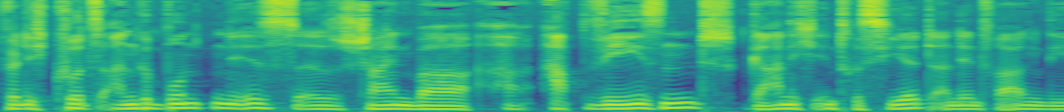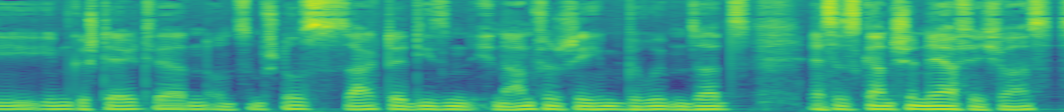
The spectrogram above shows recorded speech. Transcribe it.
Völlig kurz angebunden ist, also scheinbar a- abwesend, gar nicht interessiert an den Fragen, die ihm gestellt werden. Und zum Schluss sagt er diesen in Anführungsstrichen berühmten Satz, es ist ganz schön nervig, was.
